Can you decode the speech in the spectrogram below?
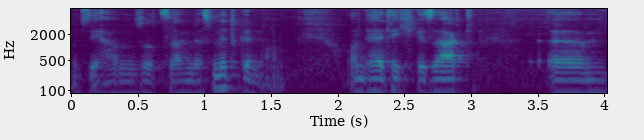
Und sie haben sozusagen das mitgenommen. Und hätte ich gesagt, ähm,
